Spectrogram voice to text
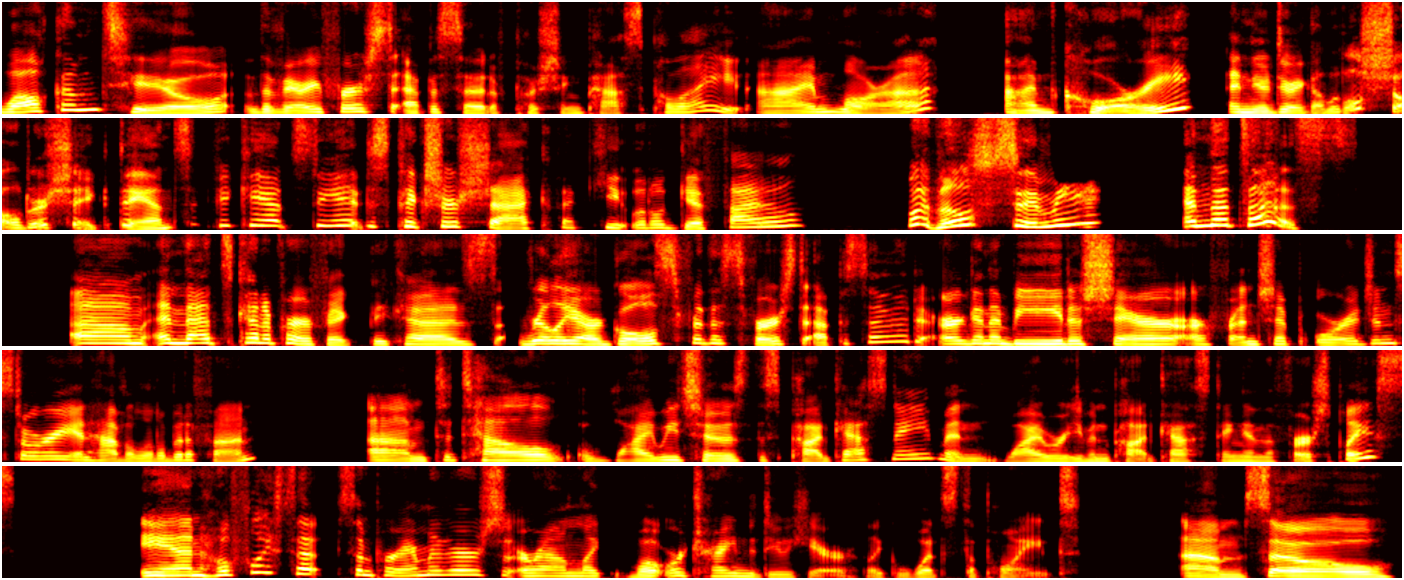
Welcome to the very first episode of Pushing Past Polite. I'm Laura. I'm Kori. And you're doing a little shoulder shake dance. If you can't see it, just picture Shaq, that cute little GIF file. What, little shimmy? And that's us. Um, and that's kind of perfect because really our goals for this first episode are going to be to share our friendship origin story and have a little bit of fun. Um, to tell why we chose this podcast name and why we're even podcasting in the first place. And hopefully set some parameters around like what we're trying to do here. Like, what's the point? Um, so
